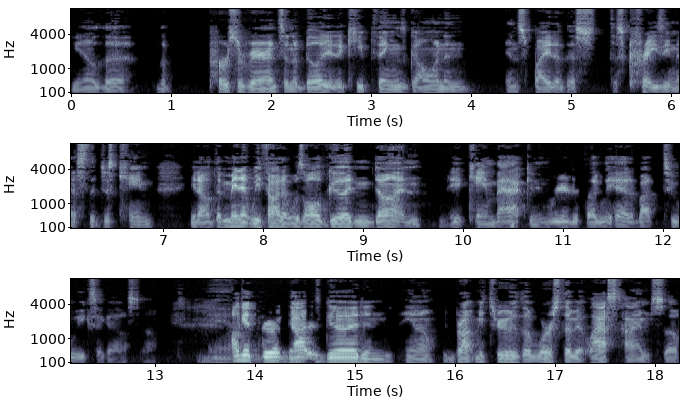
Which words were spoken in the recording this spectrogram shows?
you know the the perseverance and ability to keep things going and in spite of this this craziness that just came you know the minute we thought it was all good and done it came back and reared its ugly head about two weeks ago so Man. i'll get through it god is good and you know brought me through the worst of it last time so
